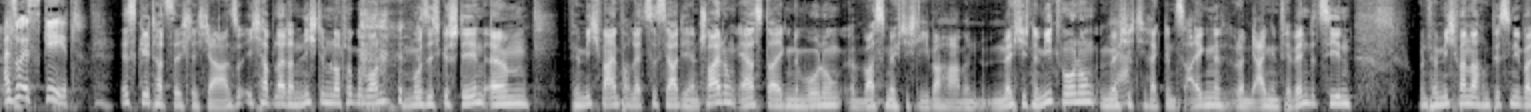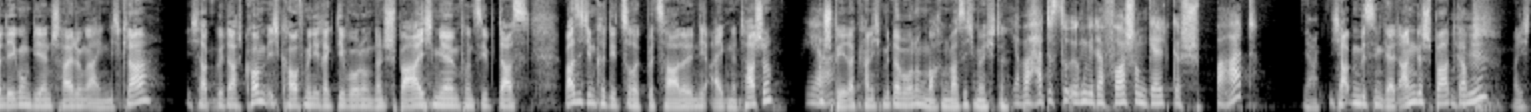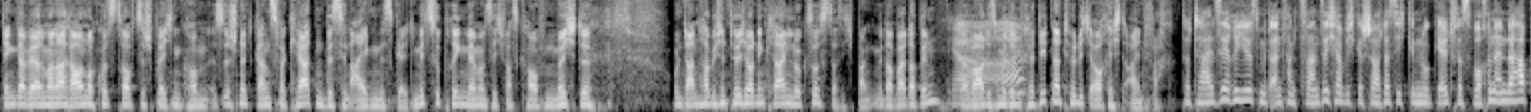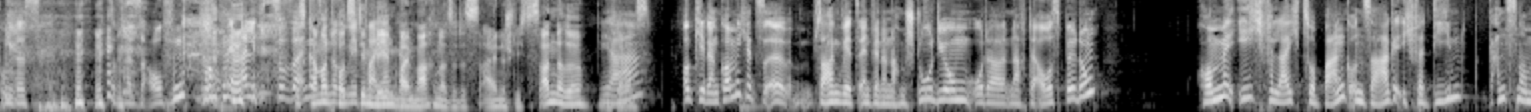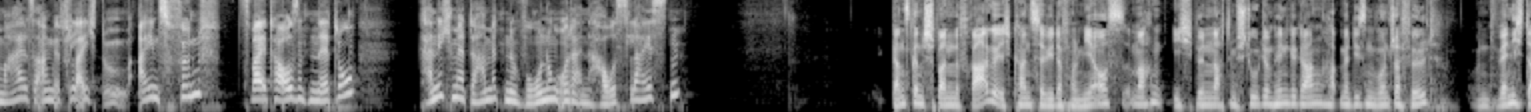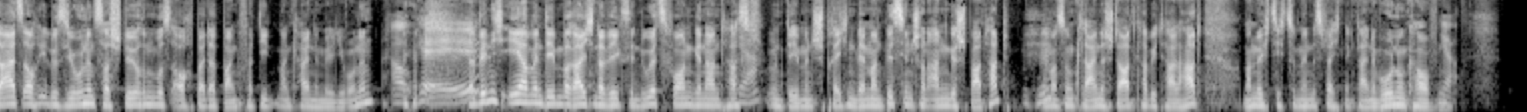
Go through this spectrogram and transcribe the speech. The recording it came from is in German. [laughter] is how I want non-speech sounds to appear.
Also es geht. Es geht tatsächlich, ja. Also ich habe leider nicht im Lotto gewonnen, [laughs] muss ich gestehen. Ähm, für mich war einfach letztes Jahr die Entscheidung, erste eigene Wohnung, was möchte ich lieber haben? Möchte ich eine Mietwohnung? Möchte ja. ich direkt ins eigene oder in die eigenen vier Wände ziehen? Und für mich war nach ein bisschen Überlegung die Entscheidung eigentlich klar. Ich habe gedacht, komm, ich kaufe mir direkt die Wohnung, dann spare ich mir im Prinzip das, was ich im Kredit zurückbezahle, in die eigene Tasche. Ja. Und später kann ich mit der Wohnung machen, was ich möchte. Ja, aber hattest du irgendwie davor schon Geld gespart? Ja, ich habe ein bisschen Geld angespart mhm. gehabt, weil ich denke, da werden wir nachher auch noch kurz drauf zu sprechen kommen. Es ist nicht ganz verkehrt, ein bisschen eigenes Geld mitzubringen, wenn man sich was kaufen möchte. Und dann habe ich natürlich auch den kleinen Luxus, dass ich Bankmitarbeiter bin. Ja. Da war das mit dem Kredit natürlich auch recht einfach. Total seriös. Mit Anfang 20 habe ich geschaut, dass ich genug Geld fürs Wochenende habe, um das [laughs] zu versaufen, um ehrlich zu sein. Das kann man trotzdem nebenbei kann. machen. Also das eine schließt das andere. Ja. Okay, dann komme ich jetzt, äh, sagen wir jetzt entweder nach dem Studium oder nach der Ausbildung. Komme ich vielleicht zur Bank und sage, ich verdiene ganz normal, sagen wir vielleicht 1,5, 2000 netto kann ich mir damit eine Wohnung oder ein Haus leisten? Ganz, ganz spannende Frage. Ich kann es ja wieder von mir aus machen. Ich bin nach dem Studium hingegangen, habe mir diesen Wunsch erfüllt. Und wenn ich da jetzt auch Illusionen zerstören muss, auch bei der Bank verdient man keine Millionen. Okay. [laughs] da bin ich eher in dem Bereich unterwegs, den du jetzt vorhin genannt hast. Ja. Und dementsprechend, wenn man ein bisschen schon angespart hat, mhm. wenn man so ein kleines Startkapital hat, man möchte sich zumindest vielleicht eine kleine Wohnung kaufen. Ja.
